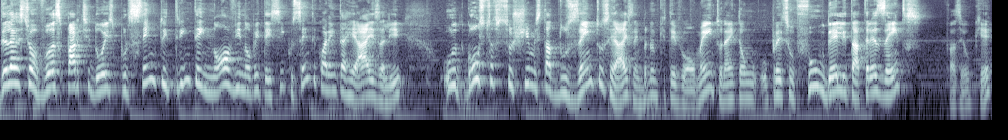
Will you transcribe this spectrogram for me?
The Last of Us Parte 2 por R$ 139,95, 140 reais ali. O Ghost of Tsushima está 200 reais, lembrando que teve o aumento, né? Então o preço full dele tá 300, fazer o quê?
